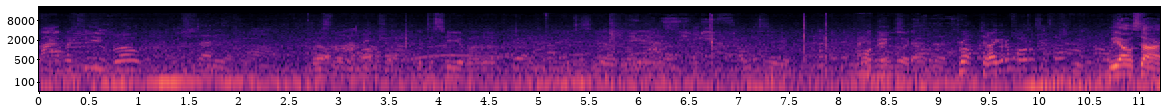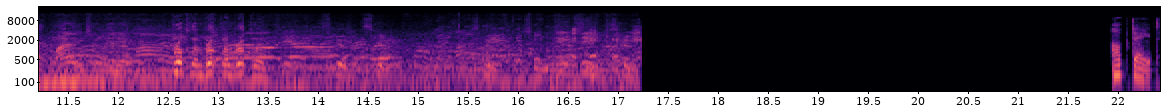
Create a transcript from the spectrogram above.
I haven't seen you, bro. Bro, good to see you, brother. Good to see you. Come on, man. Good. Bro, can I get a photo sometime? We outside. Why didn't you get in line? Brooklyn, Brooklyn, Brooklyn. Excuse me, excuse me. Excuse me. Update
